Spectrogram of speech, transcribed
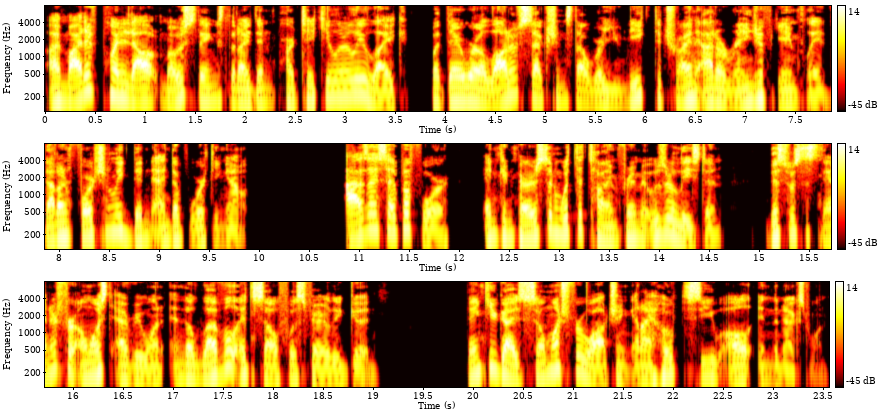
I might have pointed out most things that I didn't particularly like, but there were a lot of sections that were unique to try and add a range of gameplay that unfortunately didn't end up working out. As I said before, in comparison with the time frame it was released in, this was the standard for almost everyone and the level itself was fairly good. Thank you guys so much for watching and I hope to see you all in the next one.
